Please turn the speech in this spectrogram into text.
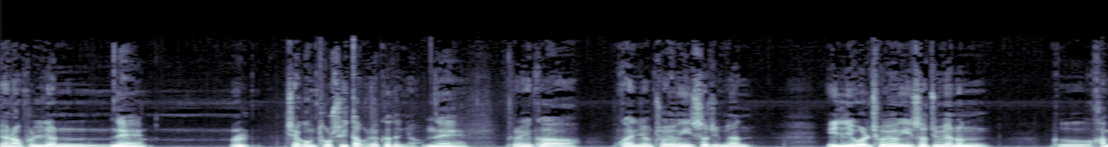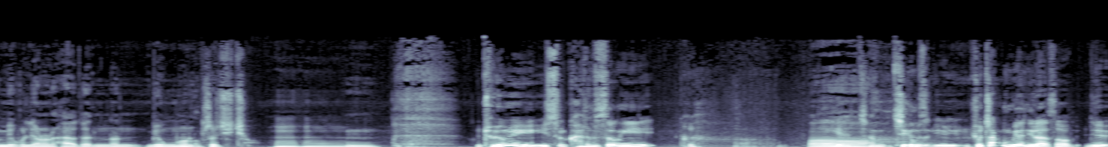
연합훈련 을 네. 재검토할 수 있다고 그랬거든요. 네. 그러니까 북한이 좀 조용히 있어주면 1, 2월 조용히 있어주면은 그 한미 훈련을 해야 되는 명분은 없어지죠. 음. 조용히 있을 가능성이 어... 이게 참 지금 교착 국면이라서 이제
